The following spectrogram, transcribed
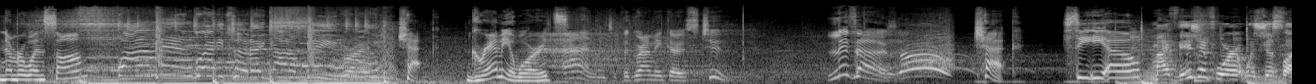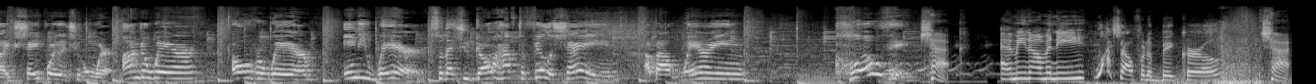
Number one song? Why men great till they gotta be great? Check. Grammy Awards? And the Grammy goes to Lizzo. Check. CEO? My vision for it was just like shapewear that you can wear underwear, overwear, anywhere, so that you don't have to feel ashamed about wearing clothing. Check. Emmy nominee? Watch out for the big curls. Check.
